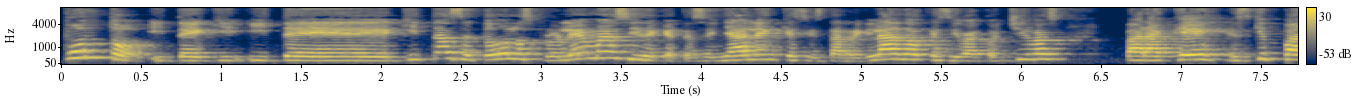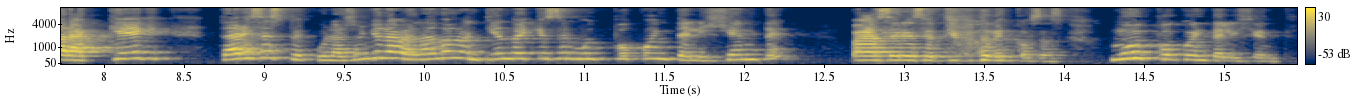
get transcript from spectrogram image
Punto. Y te, y te quitas de todos los problemas y de que te señalen que si está arreglado, que si va con Chivas. ¿Para qué? Es que ¿para qué dar esa especulación? Yo la verdad no lo entiendo. Hay que ser muy poco inteligente para hacer ese tipo de cosas. Muy poco inteligente.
